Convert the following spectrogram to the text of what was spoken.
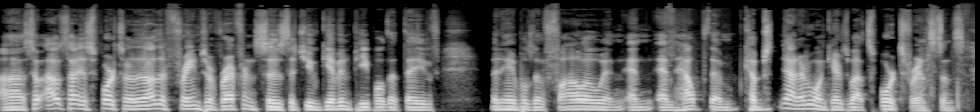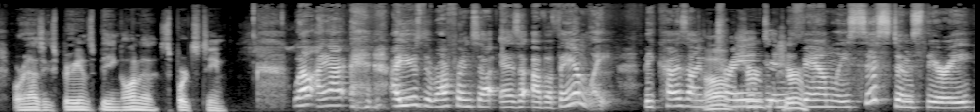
Uh, so outside of sports, are there other frames of references that you've given people that they've been able to follow and and and help them? Not everyone cares about sports, for instance, or has experience being on a sports team. Well, I I use the reference uh, as a, of a family. because I'm Oh, trained sure, in sure. family systems theory.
